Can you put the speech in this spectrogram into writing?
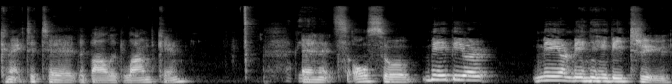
connected to the ballad Lambkin, okay. and it's also maybe or may or may not be true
